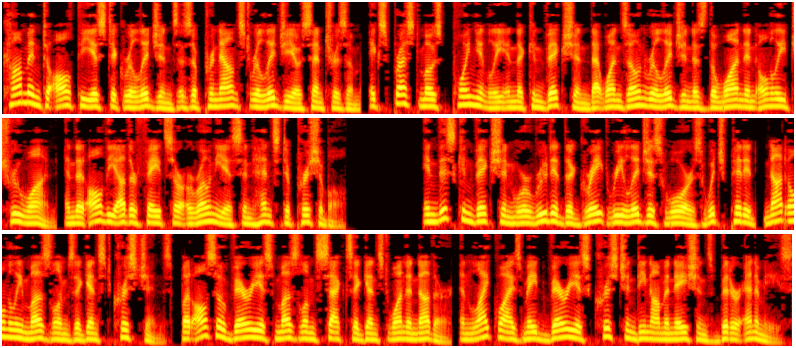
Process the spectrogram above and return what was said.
Common to all theistic religions is a pronounced religiocentrism, expressed most poignantly in the conviction that one's own religion is the one and only true one, and that all the other faiths are erroneous and hence depreciable. In this conviction were rooted the great religious wars which pitted, not only Muslims against Christians, but also various Muslim sects against one another, and likewise made various Christian denominations bitter enemies.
